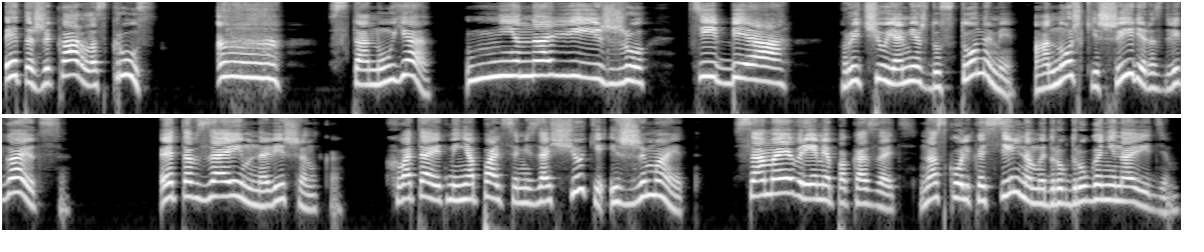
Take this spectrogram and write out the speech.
Это же Карлос Круз! а, -а, Стану я! Ненавижу тебя! Рычу я между стонами, а ножки шире раздвигаются. Это взаимно, Вишенка. Хватает меня пальцами за щеки и сжимает. Самое время показать, насколько сильно мы друг друга ненавидим.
